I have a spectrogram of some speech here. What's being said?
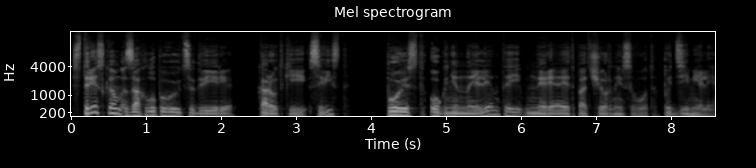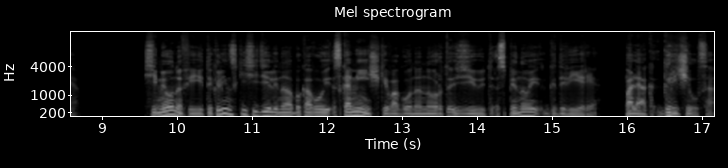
С треском захлопываются двери, короткий свист, поезд огненной лентой ныряет под черный свод подземелья. Семенов и Тыклинский сидели на боковой скамеечке вагона Норд-Зюит спиной к двери. Поляк горячился.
